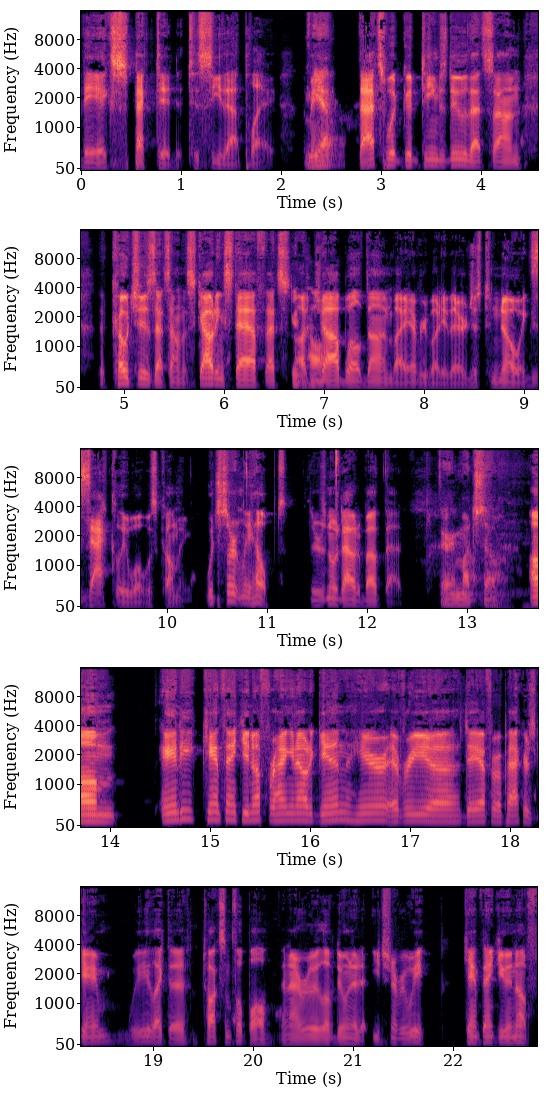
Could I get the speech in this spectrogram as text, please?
they expected to see that play. I mean, Yep. that's what good teams do. That's on the coaches, that's on the scouting staff. That's Good a call. job well done by everybody there just to know exactly what was coming, which certainly helped. There's no doubt about that. Very much so. Um, Andy, can't thank you enough for hanging out again here every uh, day after a Packers game. We like to talk some football, and I really love doing it each and every week. Can't thank you enough.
